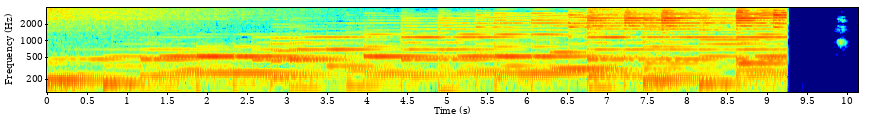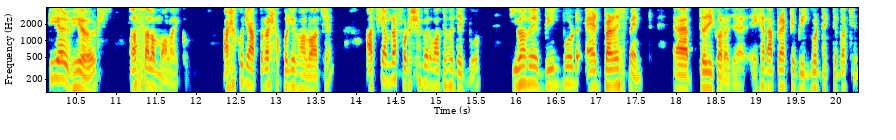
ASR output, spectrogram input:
ডিয়ার ভিউয়ার্স আসসালামু আলাইকুম। আশা করি আপনারা সকলেই ভালো আছেন। আজকে আমরা ফটোশপের মাধ্যমে দেখব কীভাবে বিলবোর্ড অ্যাডভার্টাইজমেন্ট তৈরি করা যায়। এখানে আপনারা একটা বিলবোর্ড দেখতে পাচ্ছেন।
